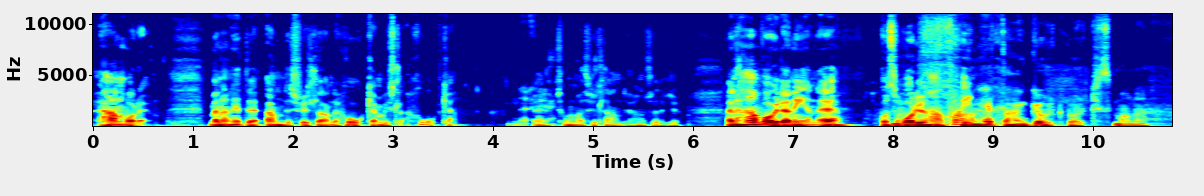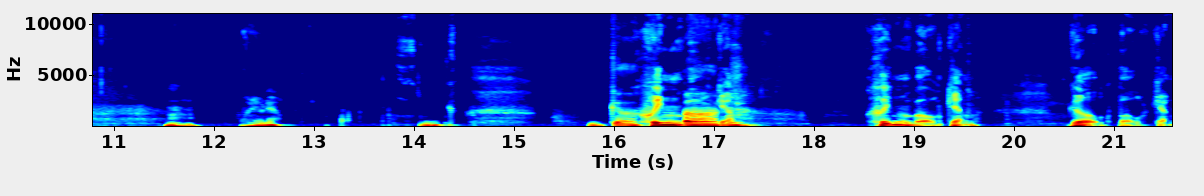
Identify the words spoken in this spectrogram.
Han var det. Men han hette Anders Wislander, Håkan Wislander. Håkan? Nej. Thomas Wislander. Han säger. Men han var ju den ene. Och så var det ju han Fan skinn... hette han Gurkburksmannen? Vad är det? Gurk... Skinnburken. Skinnburken. Gurkburken.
